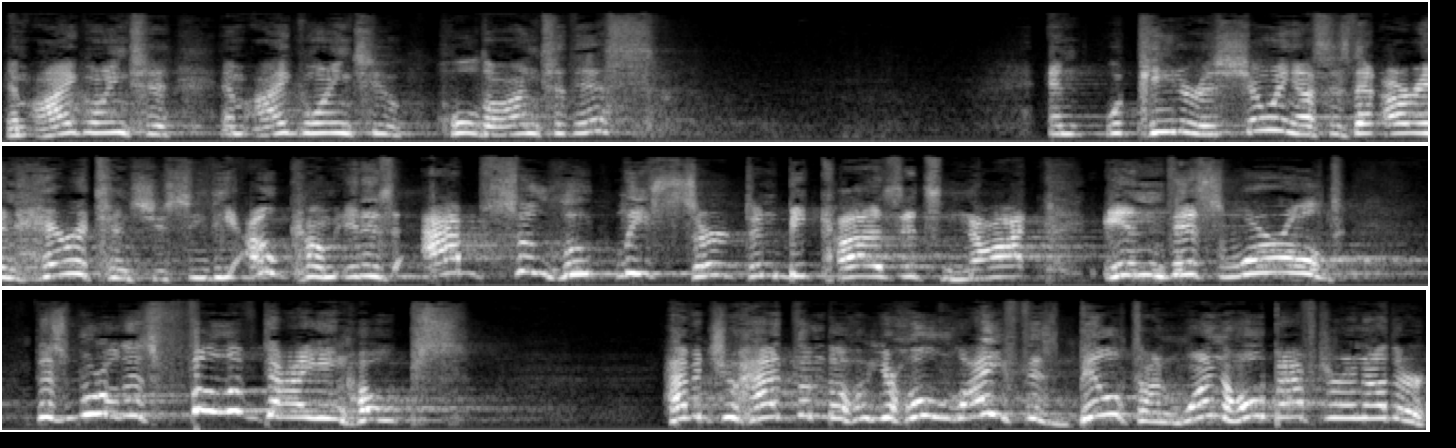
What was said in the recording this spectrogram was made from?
Am I going to, am I going to hold on to this? And what Peter is showing us is that our inheritance, you see, the outcome, it is absolutely certain because it's not in this world. This world is full of dying hopes. Haven't you had them? The, your whole life is built on one hope after another,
